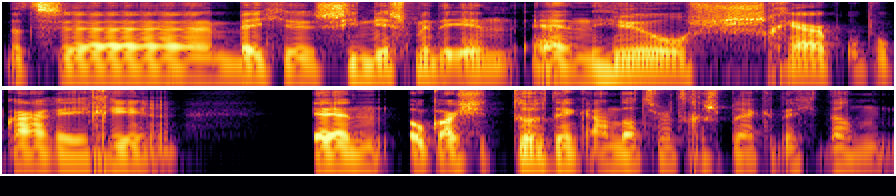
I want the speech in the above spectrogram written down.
Dat ze eh, een beetje cynisme erin Ja. en heel scherp op elkaar reageren. En ook als je terugdenkt aan dat soort gesprekken, dat je dan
